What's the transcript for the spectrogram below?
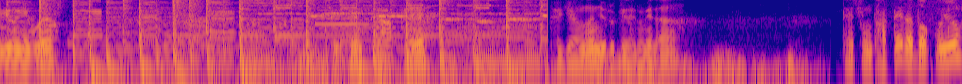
배경이고요. 제 텐트 앞에 배경은 이렇게 됩니다. 대충 다 때려 넣었고요.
